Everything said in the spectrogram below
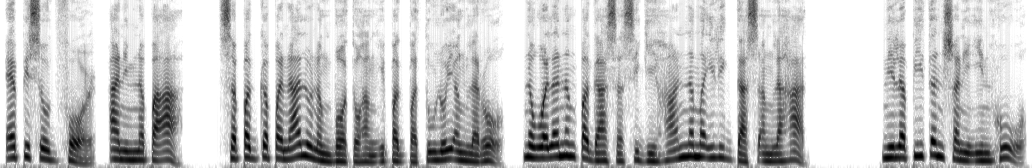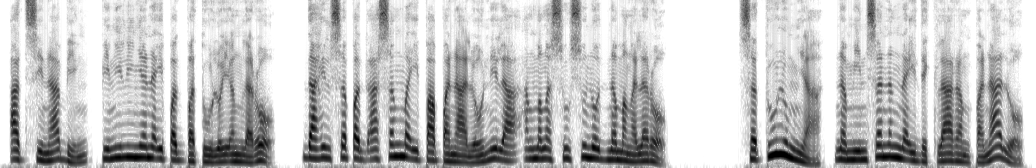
Episode 4, Anim na Paa. Sa pagkapanalo ng botohang ipagpatuloy ang laro, nawala ng pag-asa si Gihan na mailigtas ang lahat. Nilapitan siya ni Inhu, at sinabing, pinili niya na ipagpatuloy ang laro, dahil sa pag-asang maipapanalo nila ang mga susunod na mga laro. Sa tulong niya, na minsan nang naideklarang panalo,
